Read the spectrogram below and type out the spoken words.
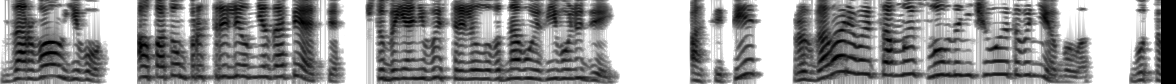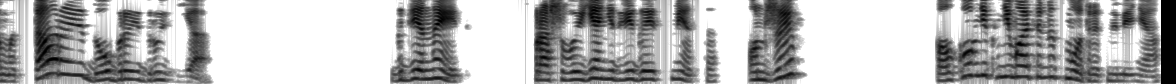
взорвал его, а потом прострелил мне запястье, чтобы я не выстрелила в одного из его людей. А теперь разговаривает со мной, словно ничего этого не было, будто мы старые добрые друзья. «Где Нейт?» – спрашиваю я, не двигаясь с места. «Он жив?» Полковник внимательно смотрит на меня.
